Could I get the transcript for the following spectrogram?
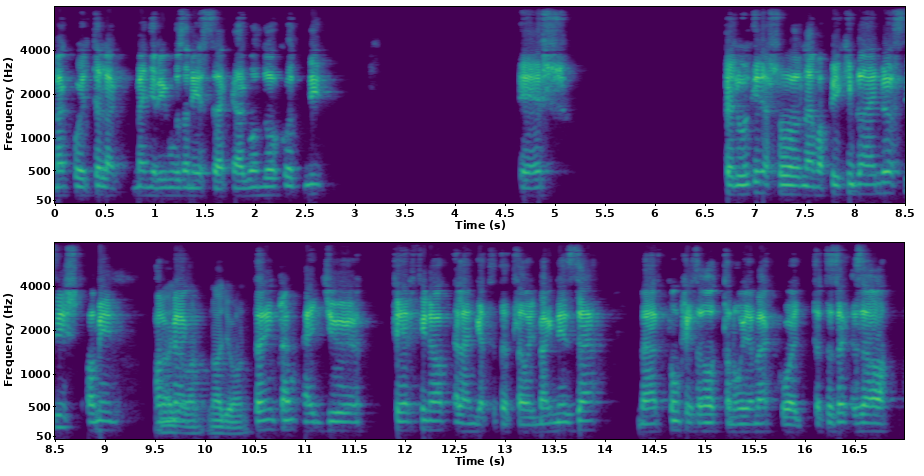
meg hogy tényleg mennyire józan észre kell gondolkodni. És például ide sorolnám a Peaky Blinders is, ami, ami meg Nagyon, nagyon. szerintem egy férfinak elengedhetetlen, hogy megnézze, mert konkrétan ott tanulja meg, hogy tehát ez, ez a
